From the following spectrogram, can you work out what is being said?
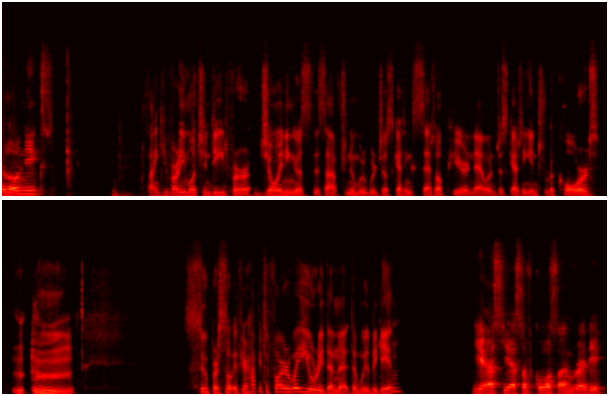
Hello, Nix. Thank you very much indeed for joining us this afternoon. We're, we're just getting set up here now and just getting into record. Super. So if you're happy to fire away, Yuri, then uh, then we'll begin. Yes, yes, of course, I'm ready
